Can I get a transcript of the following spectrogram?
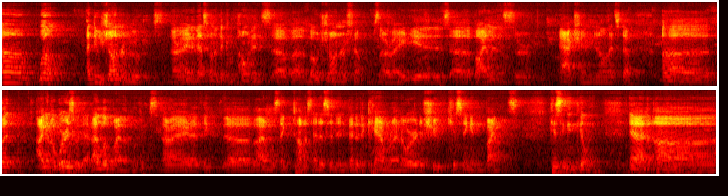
Um, well, I do genre movies, all right, and that's one of the components of uh, most genre films, all right, is uh, violence or action and all that stuff. Uh, but I got no worries with that. I love violent movies, all right. I think uh, I almost think Thomas Edison invented the camera in order to shoot kissing and violence, kissing and killing, and uh,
